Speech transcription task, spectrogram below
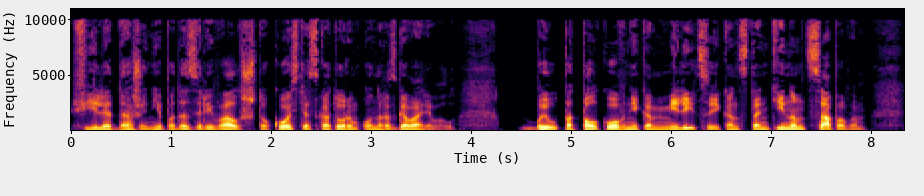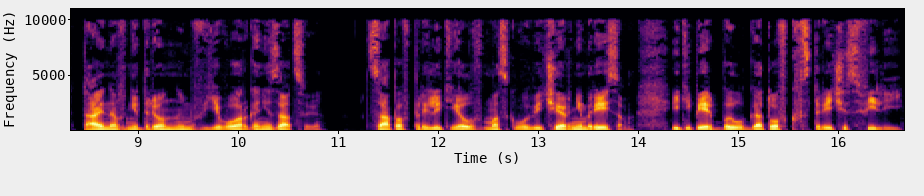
Филя даже не подозревал, что Костя, с которым он разговаривал, был подполковником милиции Константином Цаповым, тайно внедренным в его организацию. Цапов прилетел в Москву вечерним рейсом и теперь был готов к встрече с Филией.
